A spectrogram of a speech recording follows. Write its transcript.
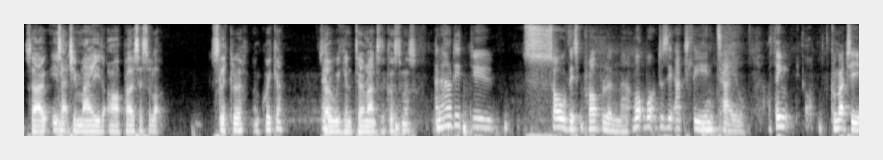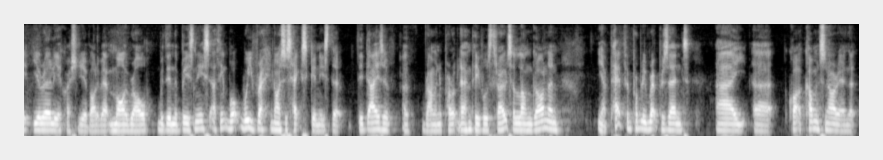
So it's actually made our process a lot slicker and quicker, so And- we can turn around to the customers. And how did you solve this problem, Matt? What, what does it actually entail? I think come back to your earlier question, Giovanni, about my role within the business. I think what we've recognised as Hexagon is that the days of, of ramming a product down people's throats are long gone, and you know, Petford probably represent a uh, quite a common scenario in that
